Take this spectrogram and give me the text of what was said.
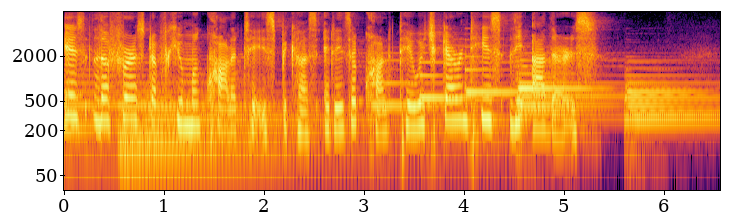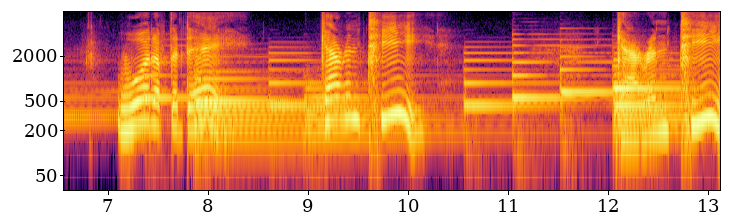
is the first of human qualities because it is a quality which guarantees the others. Word of the day guarantee. Guarantee.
